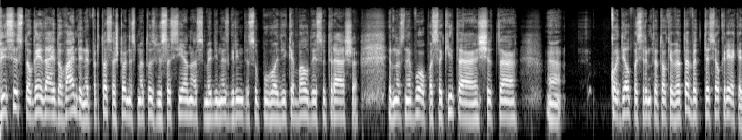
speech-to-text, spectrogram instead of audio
visi stogai leido vandenį ir per tuos aštuonis metus visos sienos medinės grindys supuvo dykę baldai sutrešo. Ir nors nebuvo pasakyta šita e, kodėl pasirinkta tokia vieta bet tiesiog rėkė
